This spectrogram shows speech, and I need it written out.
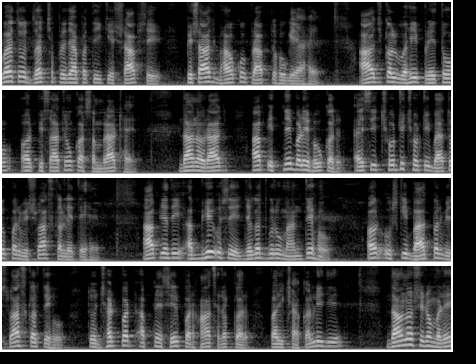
वह तो दक्ष प्रजापति के श्राप से पिशाच भाव को प्राप्त हो गया है। आजकल वही प्रेतों और पिशाचों का सम्राट है। दानवराज, आप इतने बड़े होकर ऐसी छोटी छोटी बातों पर विश्वास कर लेते हैं। आप यदि अब भी उसे जगत गुरु मानते हो और उसकी बात पर विश्वास करते हो तो झटपट अपने सिर पर हाथ रखकर परीक्षा कर लीजिए। दानव शिरोमणे,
